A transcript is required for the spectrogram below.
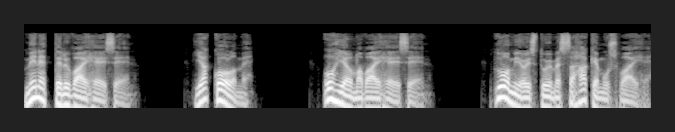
Menettelyvaiheeseen. Ja 3. Ohjelmavaiheeseen. Tuomioistuimessa hakemusvaihe,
